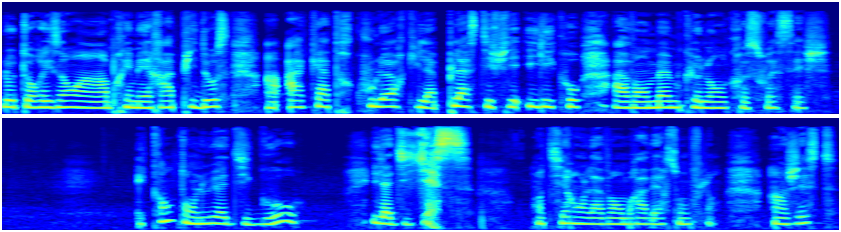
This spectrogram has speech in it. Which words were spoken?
l'autorisant à imprimer rapidos un A4 couleur qu'il a plastifié illico avant même que l'encre soit sèche. Et quand on lui a dit go, il a dit yes en tirant l'avant-bras vers son flanc, un geste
